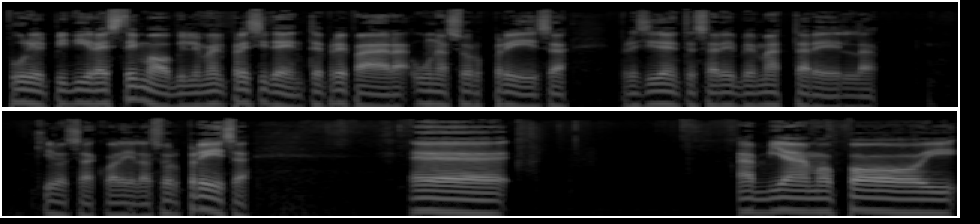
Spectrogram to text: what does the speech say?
Pure il PD resta immobile, ma il Presidente prepara una sorpresa. Il Presidente sarebbe Mattarella. Chi lo sa qual è la sorpresa? Eh, abbiamo poi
